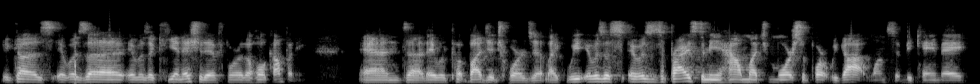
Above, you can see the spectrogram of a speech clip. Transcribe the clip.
because it was a it was a key initiative for the whole company and uh, they would put budget towards it. Like we, it was a, it was a surprise to me how much more support we got once it became a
